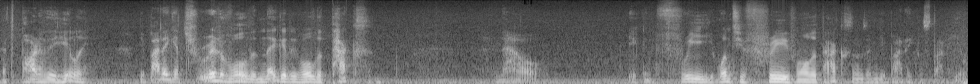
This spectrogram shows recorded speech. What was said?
That's part of the healing. Your body gets rid of all the negative, all the toxin. Now you can free, once you're free from all the toxins, and your body can start healing.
